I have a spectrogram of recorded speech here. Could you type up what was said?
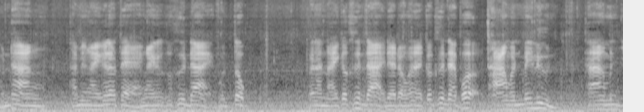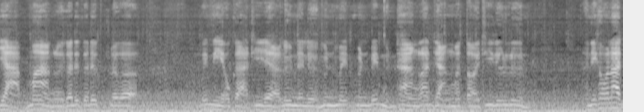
หนทางทำยังไงก็แล้วแต่ไงก็ขึ้นได้ฝนตกขนาดไหนก็ขึ้นได้แดดออกขนาดไหนก็ขึ้นได้ เพราะทางมันไม่ลื่น ทางมันหยาบมากเลยก็ดึกก็ดึกแล้วก็ไม่มีโอกาสที่จะลื่นได้เลย มันไม่ มันไม่เหมือนทางลาดยางมาต่อยที่ลื่นๆอันนี้เขาว่าลาด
